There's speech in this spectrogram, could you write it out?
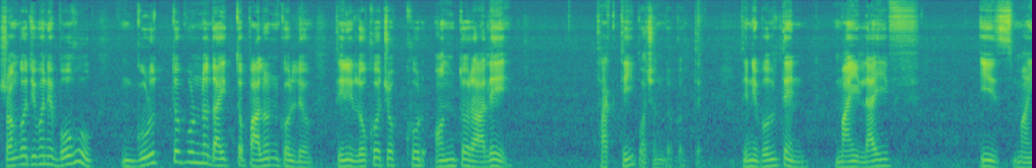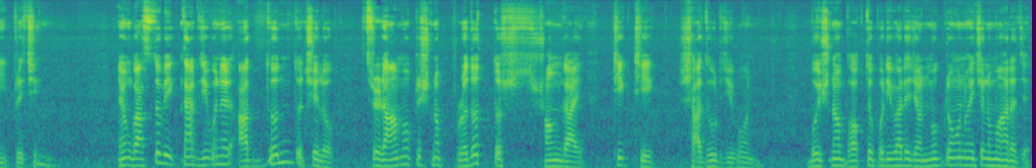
সঙ্গজীবনে বহু গুরুত্বপূর্ণ দায়িত্ব পালন করলেও তিনি লোকচক্ষুর অন্তরালে থাকতেই পছন্দ করতেন। তিনি বলতেন my life is my preaching এবং বাস্তবিক তাঁর জীবনের আদ্যন্ত ছিল শ্রীরামকৃষ্ণ প্রদত্ত সংজ্ঞায় ঠিক ঠিক সাধুর জীবন। বৈষ্ণব ভক্ত পরিবারে জন্মগ্রহণ হয়েছিল মহারাজের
